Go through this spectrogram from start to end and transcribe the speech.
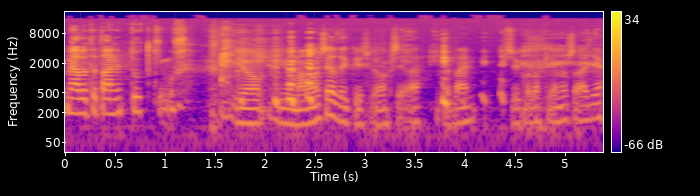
Niin me aloitetaan nyt tutkimus. joo, joo, mä voin sieltä kysyä, onko siellä jotain psykologian osaajia.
